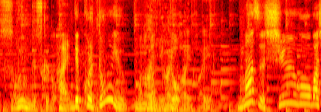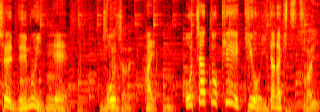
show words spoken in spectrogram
すごいんですけど。はい、でこれどういうものかというと、まず集合場所へ出向いて、自転車で。はい、お茶とケーキをいただきつつ、はい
